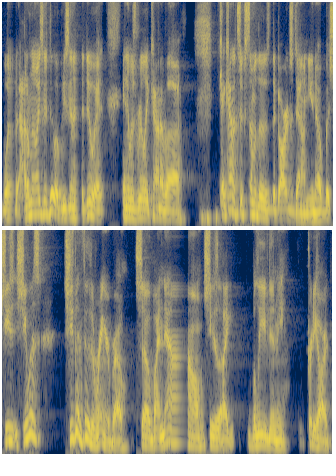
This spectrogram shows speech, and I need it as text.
what I don't know how he's to do it, but he's to do it. And it was really kind of a it kind of took some of those the guards down, you know. But she's she was she's been through the ringer, bro. So by now she's like believed in me pretty hard.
